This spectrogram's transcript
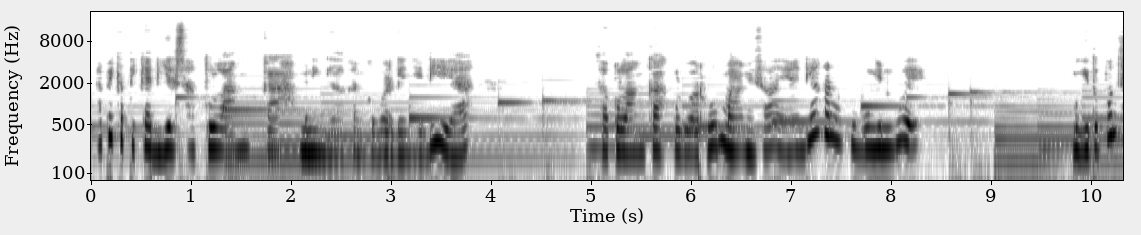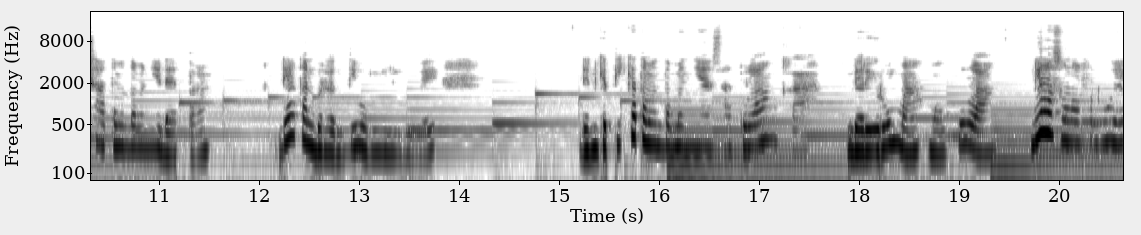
tapi ketika dia satu langkah meninggalkan keluarganya dia satu langkah keluar rumah misalnya dia akan hubungin gue. Begitupun saat teman-temannya datang dia akan berhenti hubungin gue dan ketika teman-temannya satu langkah dari rumah mau pulang dia langsung nelfon gue.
